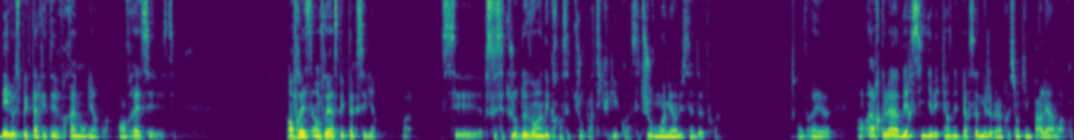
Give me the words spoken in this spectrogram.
Mais le spectacle était vraiment bien, quoi. En vrai, c'est, en vrai, en vrai, un spectacle, c'est bien. Parce que c'est toujours devant un écran, c'est toujours particulier, quoi. C'est toujours moins bien du stand-up, quoi. En vrai, alors que là, à Bercy, il y avait 15 000 personnes, mais j'avais l'impression qu'ils me parlaient à moi, quoi.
